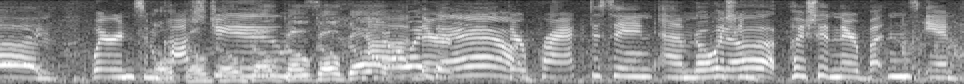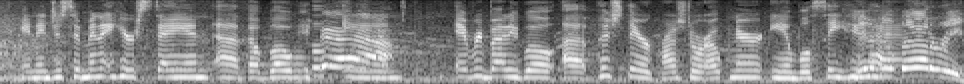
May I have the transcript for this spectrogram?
um, wearing some Go, go, go, go, costumes. go, go, go. Uh, they're, down. They're practicing, um, Going pushing, up. pushing their buttons in, and in just a minute here, Stan, uh, they'll blow Yeah. and everybody will uh, push their garage door opener, and we'll see who Need new has battery.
